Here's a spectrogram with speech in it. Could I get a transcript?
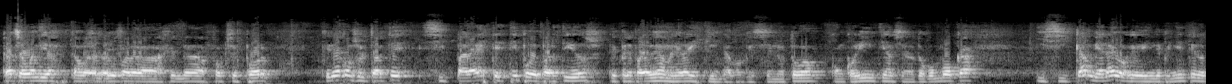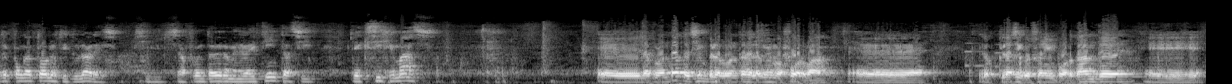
Cacha, buen día. Estamos en vivo para la agenda Fox Sport. Quería consultarte si para este tipo de partidos te preparas de una manera distinta, porque se notó con Corinthians, se notó con Boca, y si cambian algo que Independiente no te ponga todos los titulares, si se afronta de una manera distinta, si te exige más. Eh, la preguntaste siempre la preguntás de la misma forma. Eh, los clásicos son importantes, eh,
